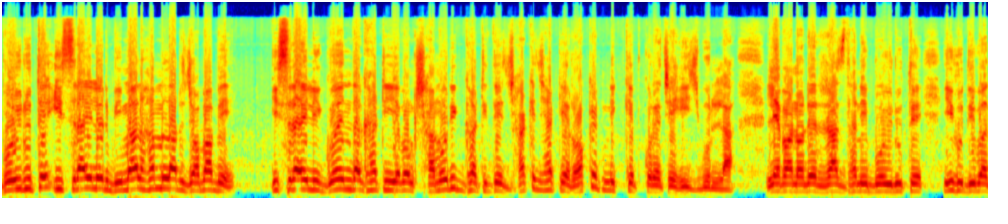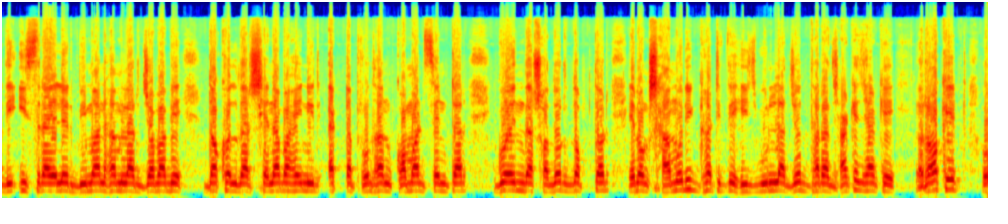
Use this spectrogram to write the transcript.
বৈরুতে ইসরায়েলের বিমান হামলার জবাবে ইসরায়েলি গোয়েন্দা ঘাঁটি এবং সামরিক ঘাঁটিতে ঝাঁকে ঝাঁকে রকেট নিক্ষেপ করেছে হিজবুল্লাহ। লেবাননের রাজধানী বৈরুতে ইহুদিবাদী ইসরায়েলের বিমান হামলার জবাবে দখলদার সেনাবাহিনীর একটা প্রধান কমান্ড সেন্টার, গোয়েন্দা সদর দপ্তর এবং সামরিক ঘাঁটিতে হিজবুল্লাহ যোদ্ধারা ঝাঁকে ঝাঁকে রকেট ও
